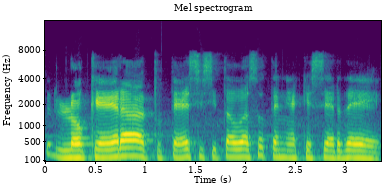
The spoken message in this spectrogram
lo que era tu tesis y todo eso tenía que ser de,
